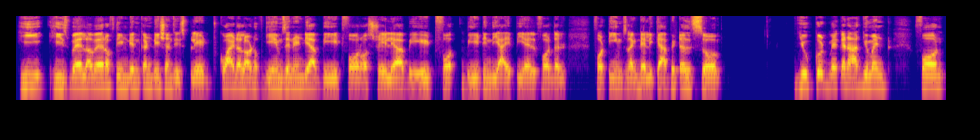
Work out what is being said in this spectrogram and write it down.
he he's well aware of the Indian conditions. He's played quite a lot of games in India, be it for Australia, be it for be it in the IPL for the for teams like Delhi Capitals. So you could make an argument for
